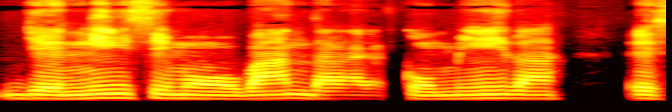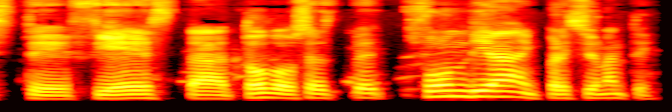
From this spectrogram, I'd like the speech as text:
llenísimo, banda, comida, este, fiesta, todo. O sea, este, fue un día impresionante.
